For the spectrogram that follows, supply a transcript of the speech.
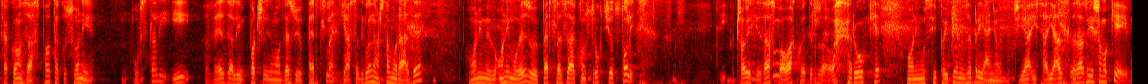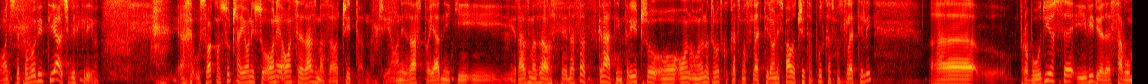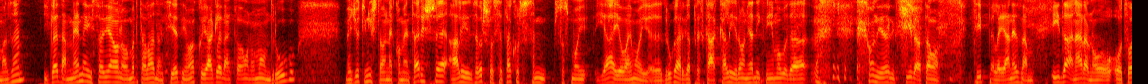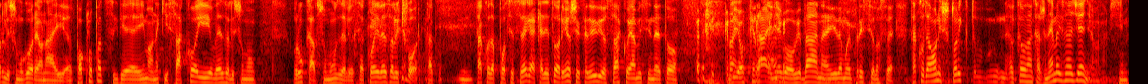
Kako on zaspao, tako su oni ustali i vezali, počeli da mu odvezuju pertle. Ja sad gledam šta mu rade. Oni, mi, oni mu vezuju pertle za konstrukciju od stolice. I čovjek je zaspao, ovako je držao ruke, oni mu sipaju pjenu za brijanje. Znači ja, I sad ja razmišljam, ok, on će se probuditi, ja ću biti kriv. U svakom slučaju oni su, on, je, on se razmazao čitav, znači on je zaspao jadnik i, i razmazao se, da sad skratim priču, on, u jednom trenutku kad smo sletili, on je spavao čitav put kad smo sletili, uh, probudio se i vidio da je sav umazan i gleda mene i sad ja ono mrtav ladan sjedim ovako, ja gledam kao ono mom drugu Međutim, ništa on ne komentariše, ali završilo se tako što, sam, što smo ja i ovaj moj e, drugar ga preskakali, jer on jadnik nije mogao da... on je jadnik skidao tamo cipele, ja ne znam. I da, naravno, otvorili su mu gore onaj poklopac gdje je imao neki sako i vezali su mu rukav su mu uzeli od sako i vezali čvor. Tako, tako da poslije svega kad je to riješio, kad je vidio sako, ja mislim da je to kraj. bio kraj njegovog dana i da mu je prisilo sve. Tako da oni su toliko, kao da kaže, nema iznenađenja. Ona, mislim,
